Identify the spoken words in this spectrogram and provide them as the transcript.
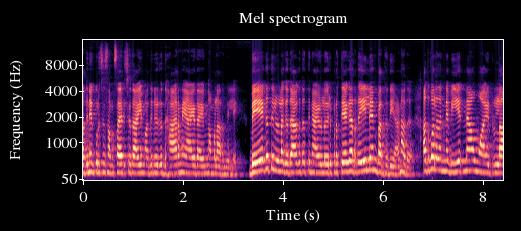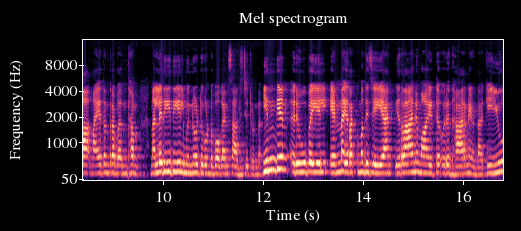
അതിനെക്കുറിച്ച് സംസാരിച്ചതായും അതിനൊരു ധാരണയായതായും നമ്മൾ അറിഞ്ഞില്ലേ? വേഗത്തിലുള്ള ഗതാഗതത്തിനായുള്ള ഒരു പ്രത്യേക റെയിൽ ലൈൻ പദ്ധതിയാണ് അത്. അതുപോലെ തന്നെ വിയറ്റ്നാമുമായിട്ടുള്ള നയതന്ത്ര ബന്ധം നല്ല രീതിയിൽ മുന്നോട്ട് കൊണ്ടുപോകാൻ സാധിച്ചിട്ടുണ്ട്. ഇന്ത്യൻ രൂപയിൽ എണ്ണ ഇറക്കുമതി ചെയ്യാൻ ഇറാനുമായിട്ട് ഒരു ധാരണയുണ്ടാക്കി. യു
